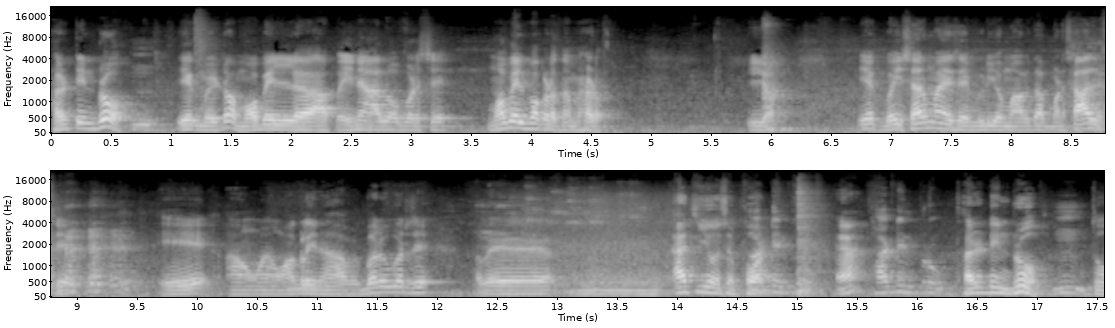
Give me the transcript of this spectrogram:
થર્ટીન પ્રો એક મિનિટ હો મોબાઈલ આ ભાઈને હાલવો પડશે. મોબાઈલ પકડો તમે હેડો. લ્યો. એક ભાઈ શરમાય છે વિડીયોમાં આવતા પણ સાલ છે. એ આ વાંગળી ના આવે. બરોબર છે. હવે આચીયો છે ફોન. થર્ટીન હે? થર્ટીન પ્રો થર્ટીન પ્રો તો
